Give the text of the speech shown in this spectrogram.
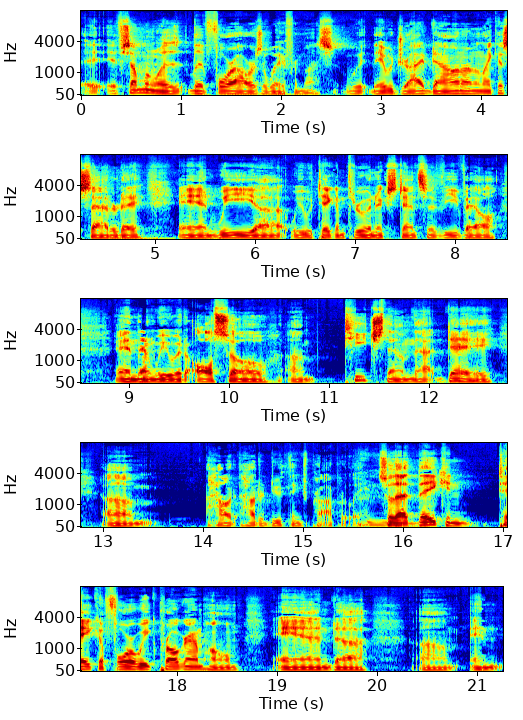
if someone was lived four hours away from us, we, they would drive down on like a Saturday, and we uh, we would take them through an extensive eval, and then we would also um, teach them that day um, how how to do things properly, mm-hmm. so that they can take a four week program home and uh, um, and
